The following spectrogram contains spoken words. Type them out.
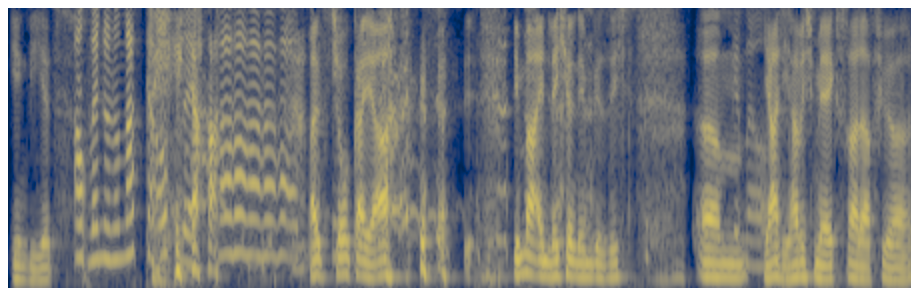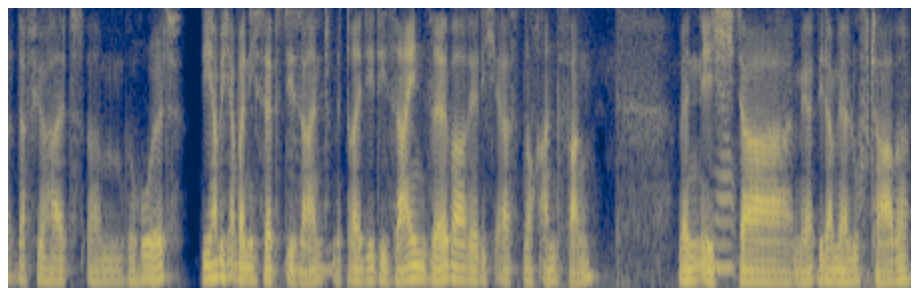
irgendwie jetzt Auch wenn du eine Maske aufsetzt. als Joker, ja. immer ein Lächeln im Gesicht. ähm, genau. Ja, die habe ich mir extra dafür, dafür halt ähm, geholt. Die habe ich aber nicht selbst designt. Mhm. Mit 3D-Design selber werde ich erst noch anfangen, wenn ich ja. da mehr, wieder mehr Luft habe.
